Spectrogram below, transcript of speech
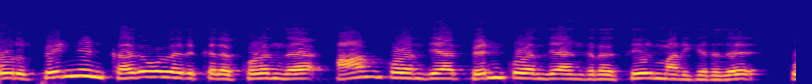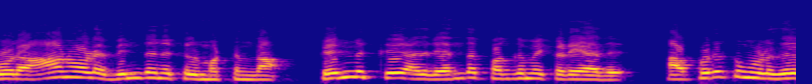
ஒரு பெண்ணின் கருவுல இருக்கிற குழந்தை ஆண் குழந்தையா பெண் குழந்தையாங்கிறத தீர்மானிக்கிறது ஒரு ஆணோட விந்தணுக்கள் மட்டும்தான். பெண்ணுக்கு அதுல எந்த பங்குமே கிடையாது. அப்ப இருக்கும் பொழுது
